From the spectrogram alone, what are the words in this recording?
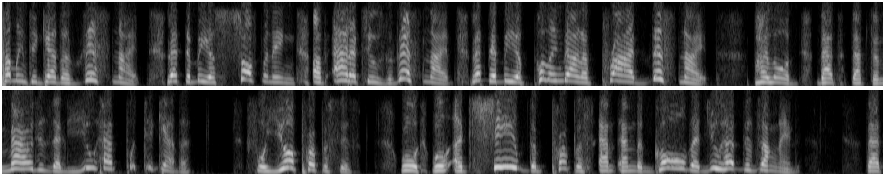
coming together this night. Let there be a softening of attitudes this night. Let there be a pulling down of pride this night my Lord, that, that the marriages that you have put together for your purposes will, will achieve the purpose and, and the goal that you have designed. That,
